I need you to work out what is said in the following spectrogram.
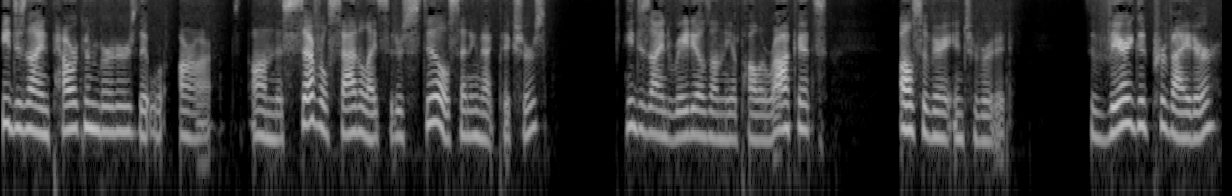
He designed power converters that were, are on the several satellites that are still sending back pictures. He designed radios on the Apollo rockets. Also very introverted. He's a very good provider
